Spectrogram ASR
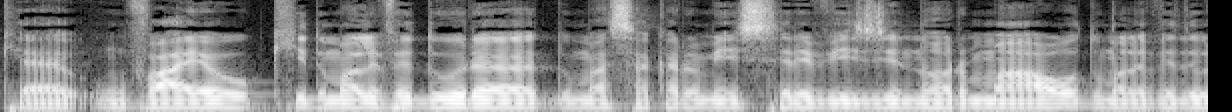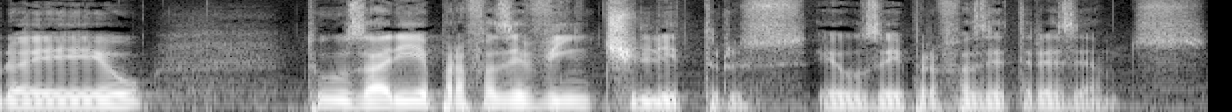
Que é um vial que de uma levedura, de uma Saccharomyces cerevisiae normal, de uma levedura eu, tu usaria para fazer 20 litros. Eu usei para fazer 300.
